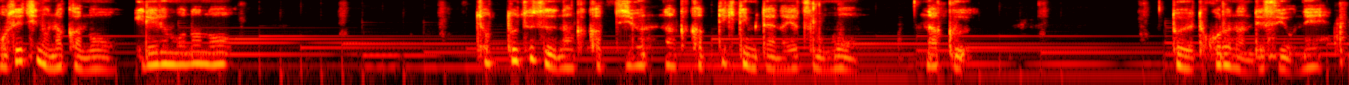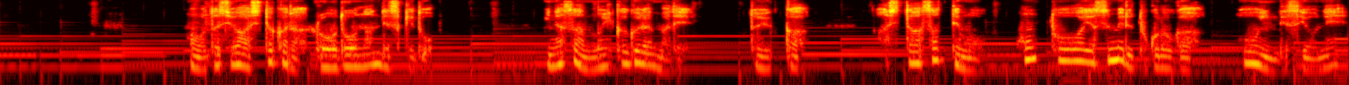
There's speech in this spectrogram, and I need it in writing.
おせちの中の入れるものの、ちょっとずつなんか買って、自分なんか買ってきてみたいなやつももうなく、というところなんですよね。まあ、私は明日から労働なんですけど、皆さん6日ぐらいまでというか、明日、明後日も本当は休めるところが多いんですよね。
